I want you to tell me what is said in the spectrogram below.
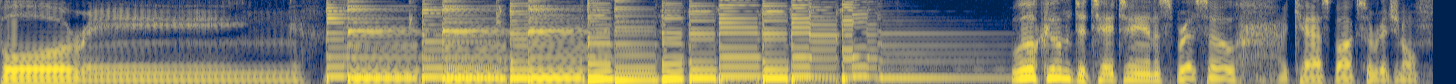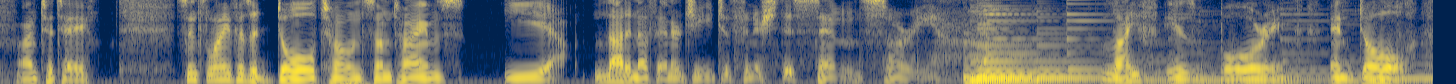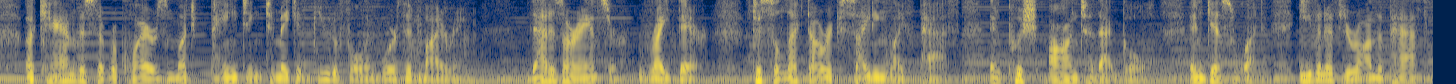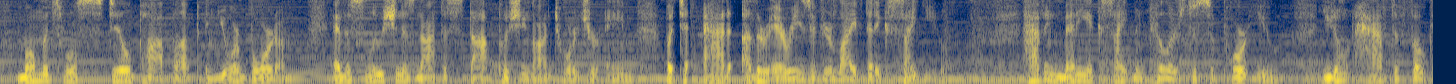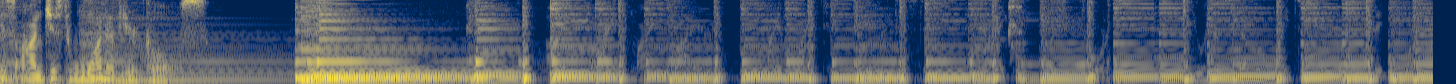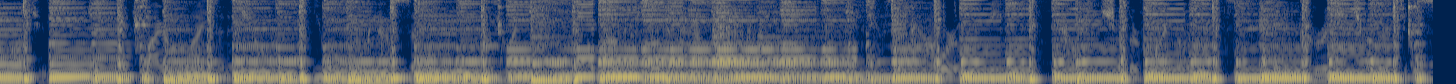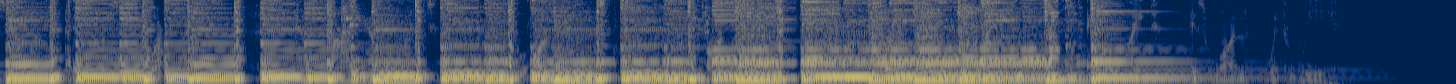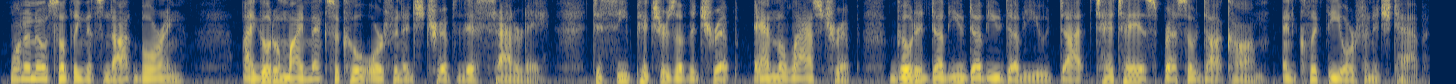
boring. Welcome to Tete and Espresso, a Castbox original. I'm Tete. Since life has a dull tone sometimes, yeah, not enough energy to finish this sentence, sorry. Life is boring and dull, a canvas that requires much painting to make it beautiful and worth admiring. That is our answer, right there, to select our exciting life path and push on to that goal. And guess what? Even if you're on the path, moments will still pop up in your boredom. And the solution is not to stop pushing on towards your aim, but to add other areas of your life that excite you. Having many excitement pillars to support you, you don't have to focus on just one of your goals. Want to know something that's not boring? I go to my Mexico orphanage trip this Saturday. To see pictures of the trip and the last trip, go to www.teteespresso.com and click the orphanage tab.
